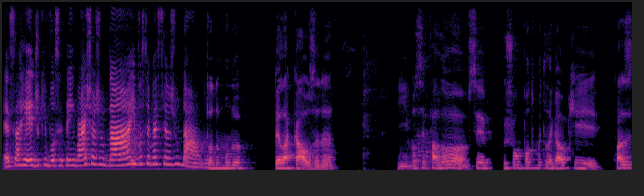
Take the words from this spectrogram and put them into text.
essa rede que você tem vai te ajudar e você vai ser ajudado. Todo mundo pela causa, né? E você falou, você puxou um ponto muito legal que quase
